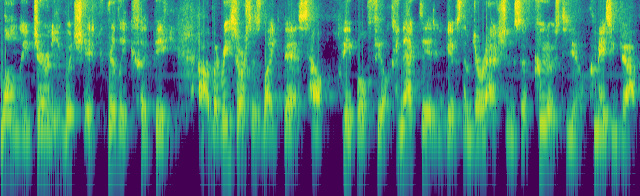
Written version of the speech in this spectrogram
lonely journey, which it really could be. Uh, but resources like this help people feel connected and gives them direction. So kudos to you. Amazing job.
